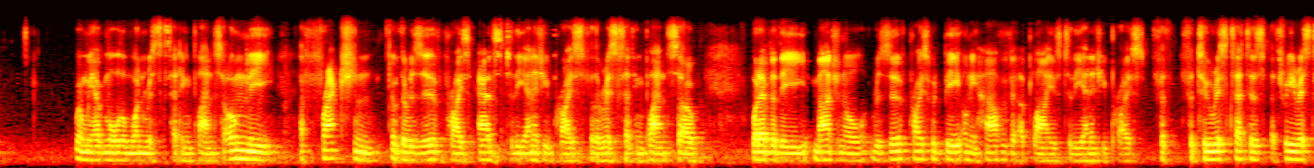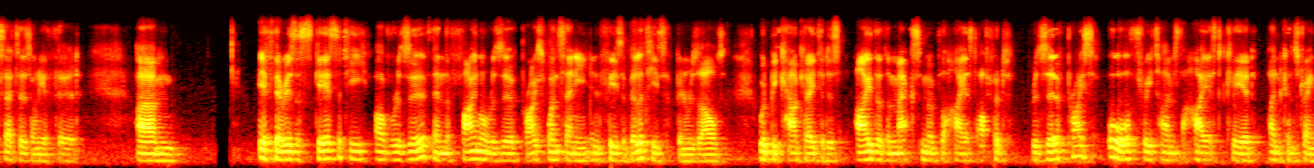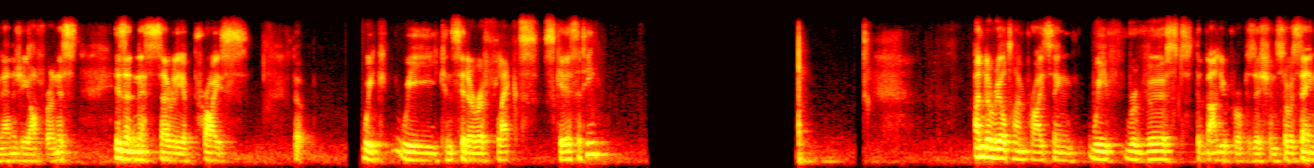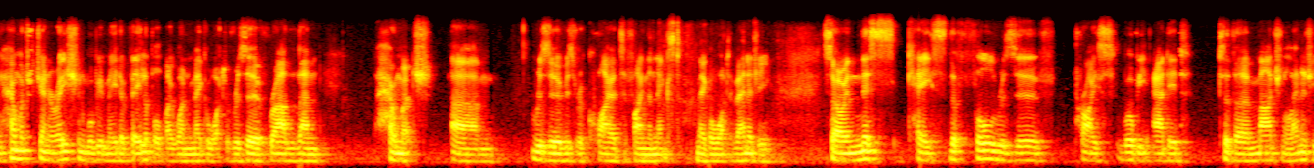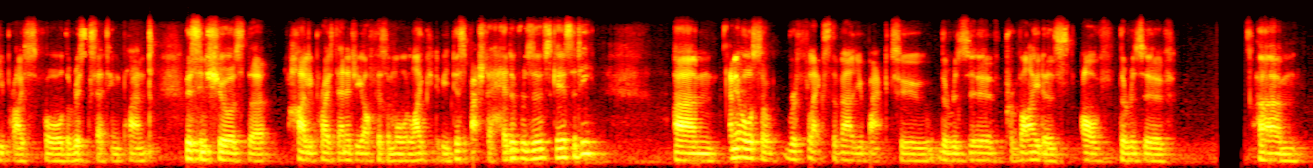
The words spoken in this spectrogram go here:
when we have more than one risk setting plant. So only a fraction of the reserve price adds to the energy price for the risk setting plant. So whatever the marginal reserve price would be, only half of it applies to the energy price. For, for two risk setters, for three risk setters, only a third. Um, if there is a scarcity of reserve, then the final reserve price, once any infeasibilities have been resolved, would be calculated as either the maximum of the highest offered reserve price or three times the highest cleared unconstrained energy offer. And this isn't necessarily a price that we, we consider reflects scarcity. Under real-time pricing, we've reversed the value proposition. So we're saying how much generation will be made available by one megawatt of reserve rather than how much um, reserve is required to find the next megawatt of energy. So in this case, the full reserve price will be added to the marginal energy price for the risk setting plant. This ensures that highly priced energy offers are more likely to be dispatched ahead of reserve scarcity um, and it also reflects the value back to the reserve providers of the reserve. Um,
